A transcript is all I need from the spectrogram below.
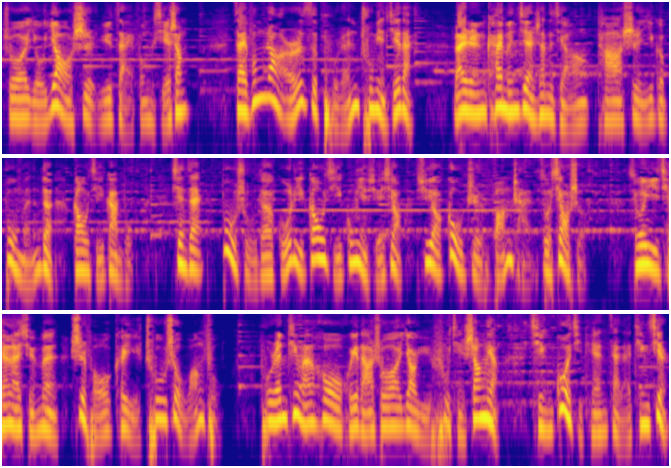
说有要事与载沣协商。载沣让儿子仆人出面接待。来人开门见山的讲，他是一个部门的高级干部，现在部署的国立高级工业学校需要购置房产做校舍，所以前来询问是否可以出售王府。仆人听完后回答说：“要与父亲商量，请过几天再来听信儿。”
